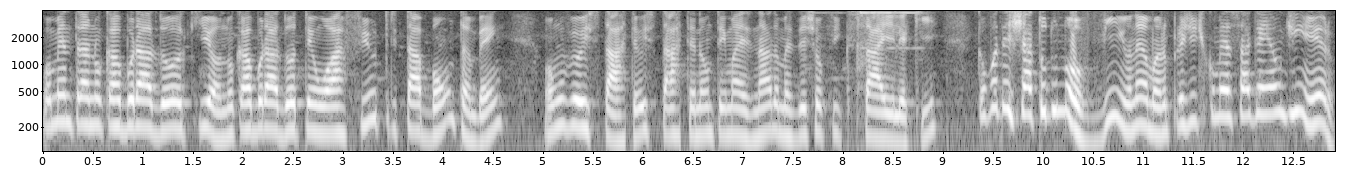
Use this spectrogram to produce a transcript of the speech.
Vamos entrar no carburador aqui, ó. No carburador tem o ar filtro, tá bom também. Vamos ver o starter. O starter não tem mais nada, mas deixa eu fixar ele aqui. Que eu vou deixar tudo novinho, né, mano? Pra gente começar a ganhar um dinheiro.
